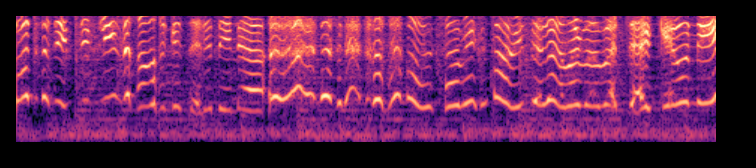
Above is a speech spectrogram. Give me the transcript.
কথা দিচ্ছি। প্লিজ আমাকে ছেড়ে দিন আমি আমি ছাড়া আমার বাবার চার কেউ নেই।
